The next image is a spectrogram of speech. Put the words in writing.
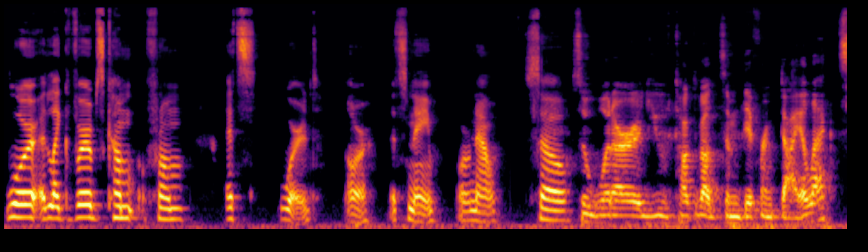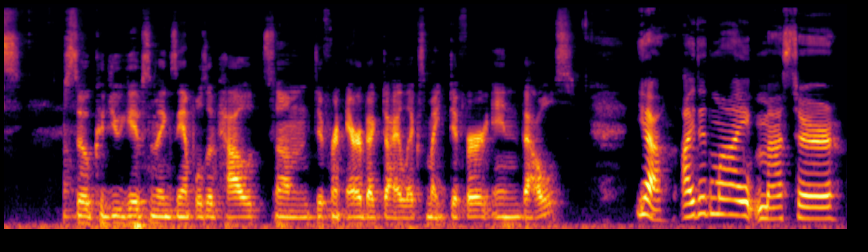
where like verbs come from its word or its name or noun. So So what are you've talked about some different dialects? So could you give some examples of how some different Arabic dialects might differ in vowels? Yeah, I did my master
